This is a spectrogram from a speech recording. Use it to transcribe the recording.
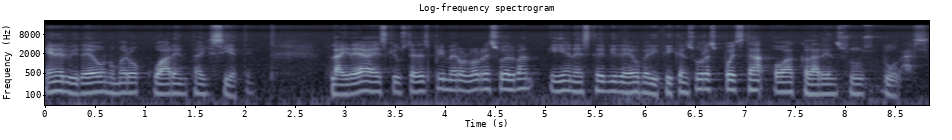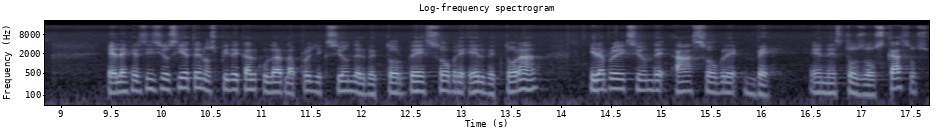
en el video número 47. La idea es que ustedes primero lo resuelvan y en este video verifiquen su respuesta o aclaren sus dudas. El ejercicio 7 nos pide calcular la proyección del vector b sobre el vector a y la proyección de a sobre b en estos dos casos.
